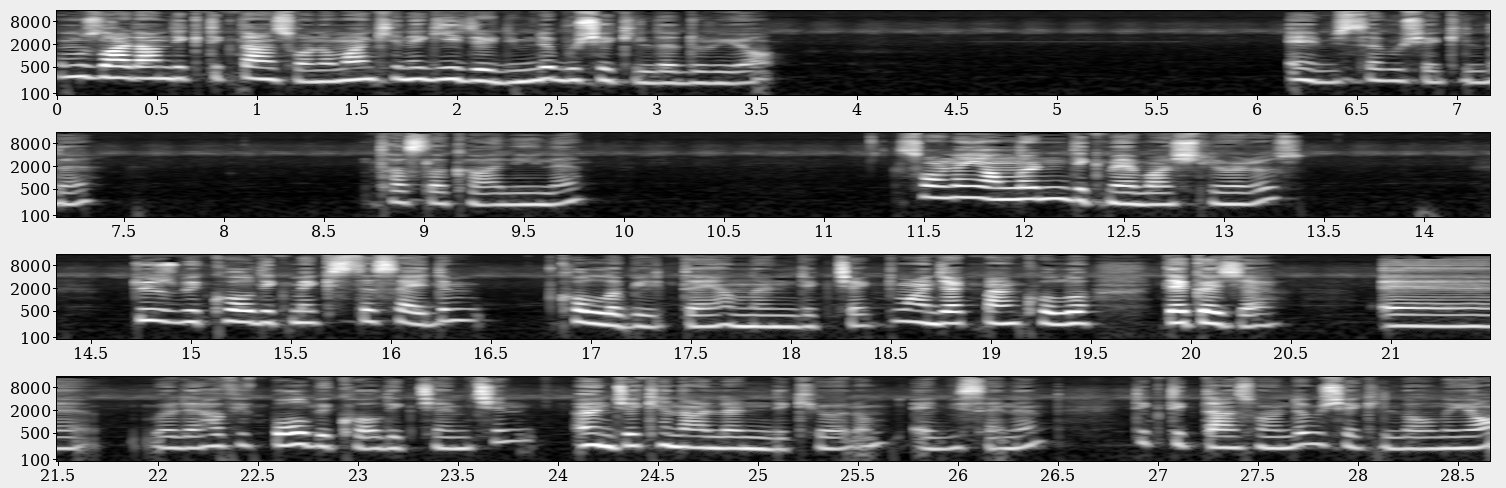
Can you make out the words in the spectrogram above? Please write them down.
Omuzlardan diktikten sonra mankene giydirdiğimde bu şekilde duruyor. Elbise bu şekilde taslak haliyle. Sonra yanlarını dikmeye başlıyoruz. Düz bir kol dikmek isteseydim kolla birlikte yanlarını dikecektim. Ancak ben kolu degaje ee, böyle hafif bol bir kol dikeceğim için önce kenarlarını dikiyorum elbisenin. Diktikten sonra da bu şekilde oluyor.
